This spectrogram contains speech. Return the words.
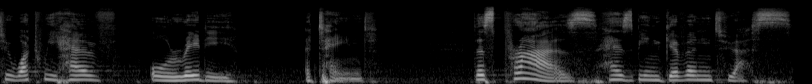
to what we have already attained this prize has been given to us.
